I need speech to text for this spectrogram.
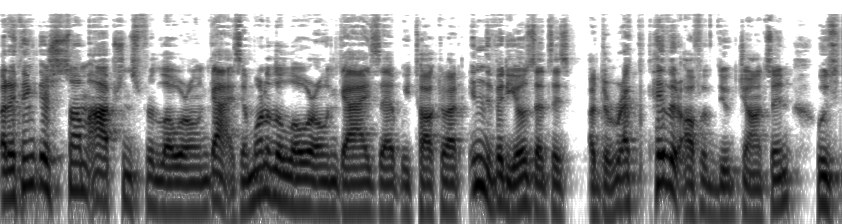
But I think there's some options for lower owned guys. And one of the lower owned guys that we talked about in the videos that is a direct pivot off of Duke Johnson, who's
